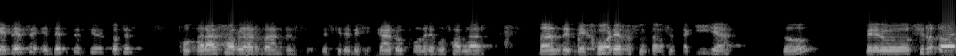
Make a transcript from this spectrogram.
porque en ese, en ese sentido, entonces, podrás hablar más de, de cine mexicano, podremos hablar más de mejores resultados en taquilla, ¿no? Pero si no toda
